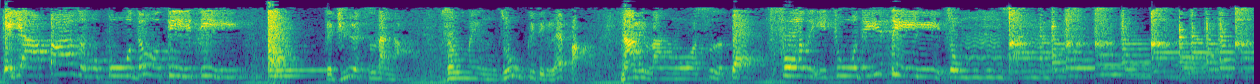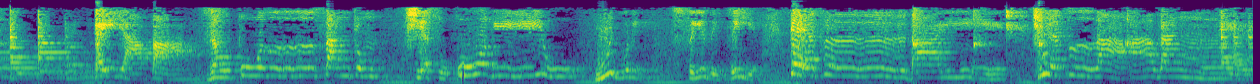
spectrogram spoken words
给哑巴人不斗弟弟，给绝子人啊！人们如果的来吧，哪里让我是白佛的主的的众生？哎呀吧，若不是山中写出国礼物，与不里谁人这也该是大义，却是啊人。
